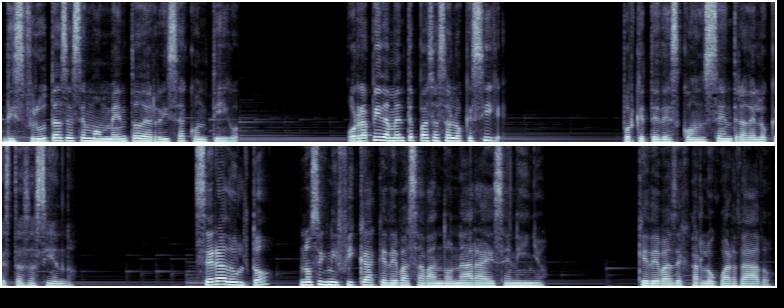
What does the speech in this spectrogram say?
¿Disfrutas ese momento de risa contigo? ¿O rápidamente pasas a lo que sigue? Porque te desconcentra de lo que estás haciendo. Ser adulto no significa que debas abandonar a ese niño que debas dejarlo guardado,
